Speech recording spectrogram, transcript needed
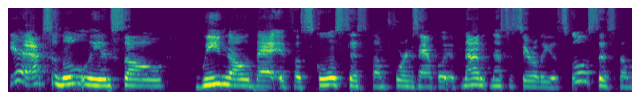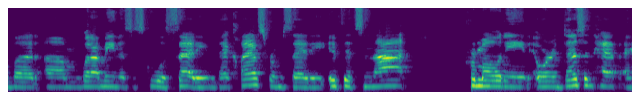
Yeah, absolutely. And so we know that if a school system, for example, if not necessarily a school system, but um, what I mean is a school setting, that classroom setting, if it's not promoting or it doesn't have a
